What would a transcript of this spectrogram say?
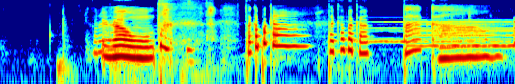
Раунд. Пока-пока. Пока-пока. Пока.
